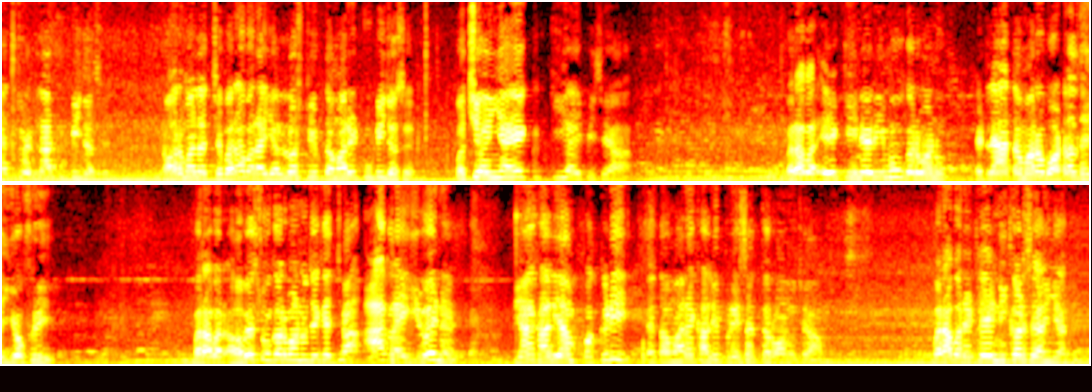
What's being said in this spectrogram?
ખેંચશો એટલે આ તૂટી જશે. નોર્મલ જ છે. બરાબર? આ યલો સ્ટ્રીપ તમારી તૂટી જશે. પછી અહીંયા એક કી આપી છે આ. બરાબર? એ કીને રિમૂવ કરવાનું. એટલે આ તમારો બોટલ થઈ ગયો ફ્રી બરાબર? હવે શું કરવાનું છે કે જ્યાં આગ લાગી હોય ને, ત્યાં ખાલી આમ પકડી ને તમારે ખાલી પ્રેસ જ કરવાનું છે આમ. બરાબર? એટલે એ નીકળશે અહીંયાથી.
